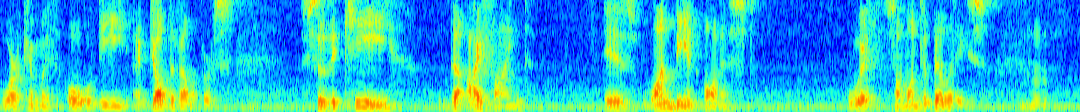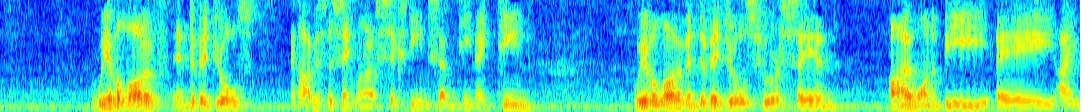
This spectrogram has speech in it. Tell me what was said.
working with OOD and job developers. So the key that I find is one being honest with someone's abilities. We have a lot of individuals, and I was the same when I was 16, 17, 18. We have a lot of individuals who are saying, I want to be a, I,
